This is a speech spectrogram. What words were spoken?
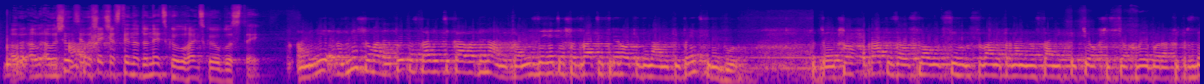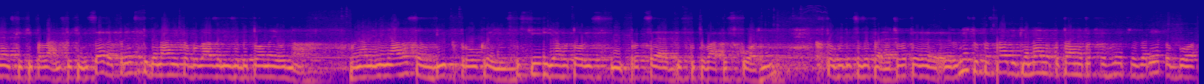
але, але, але лишилася лише частина Донецької і Луганської областей. А мені розумієш, Романе, тут насправді цікава динаміка. Мені здається, що 23 роки динаміки в принципі не було. Тобто, якщо брати за основу всі голосування, принаймні на останніх п'ятьох-шістьох виборах і президентських, і парламентських, і місцевих, в принципі, динаміка була залізобетонна і одна. Вона не мінялася в бік проукраїнськості. Я готовий про це дискутувати з кожним, хто буде це заперечувати. Розумієш, тут насправді для мене питання трохи глибше зарито, бо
